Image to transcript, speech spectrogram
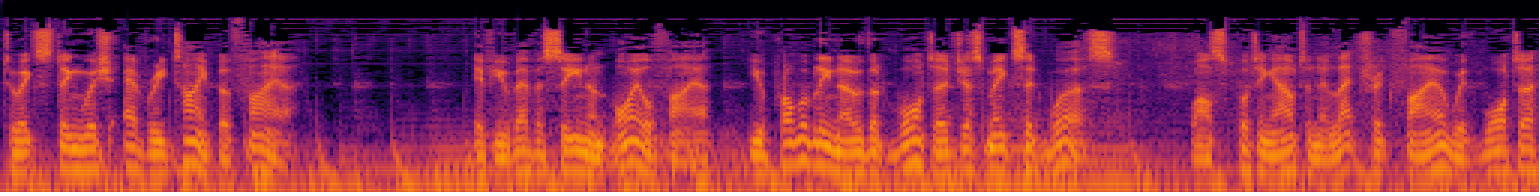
to extinguish every type of fire. If you've ever seen an oil fire, you probably know that water just makes it worse, whilst putting out an electric fire with water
